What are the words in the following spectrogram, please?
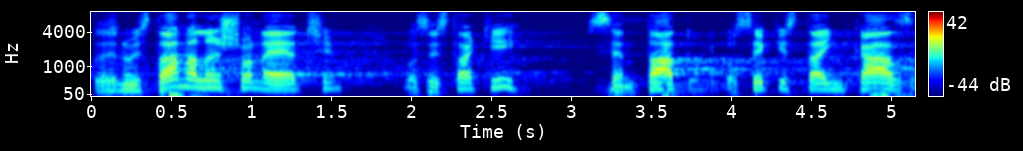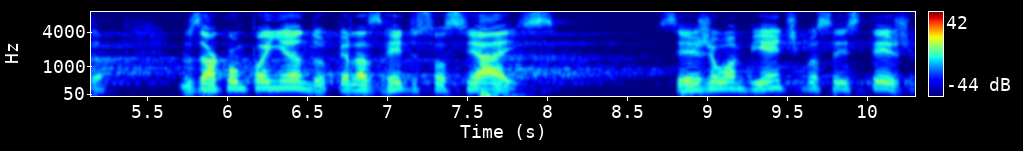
você não está na lanchonete, você está aqui sentado. Você que está em casa, nos acompanhando pelas redes sociais, seja o ambiente que você esteja.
